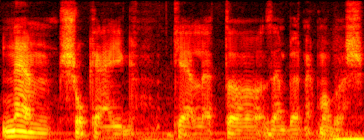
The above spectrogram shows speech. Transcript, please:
nem sokáig kellett az embernek magas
